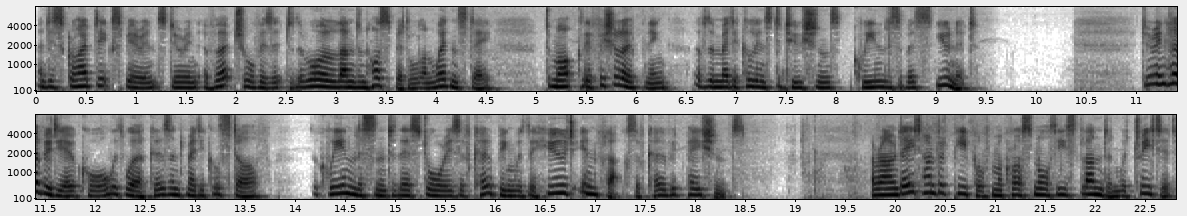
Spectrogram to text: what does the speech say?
and described the experience during a virtual visit to the Royal London Hospital on Wednesday to mark the official opening of the medical institution's Queen Elizabeth's unit. During her video call with workers and medical staff, the Queen listened to their stories of coping with the huge influx of COVID patients. Around 800 people from across northeast London were treated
